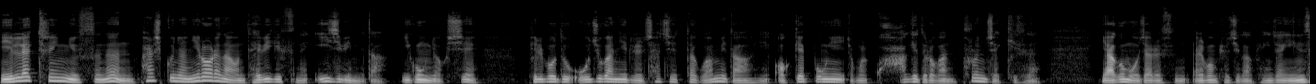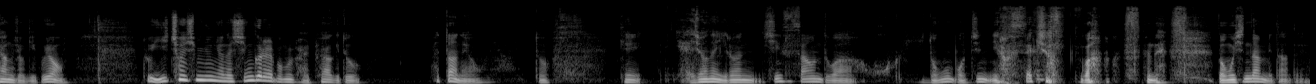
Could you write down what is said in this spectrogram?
이 Electric Youth는 89년 1월에 나온 데비 깁슨의 2집입니다. 이 곡 역시 빌보드 5주간 1위를 차지했다고 합니다. 이 어깨뽕이 정말 과하게 들어간 푸른 재킷에 야구 모자를 쓴 앨범 표지가 굉장히 인상적이고요. 또 2016년에 싱글 앨범을 발표하기도 했다네요. 또 이렇게 예전에 이런 신스 사운드와 너무 멋진 이런 섹션과 네, 너무 신납니다. 네.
